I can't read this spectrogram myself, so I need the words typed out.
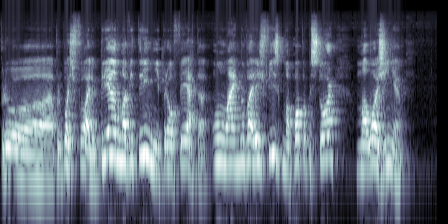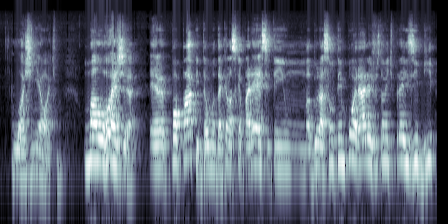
pro, pro portfólio, criando uma vitrine para oferta online no varejo físico, uma pop-up store, uma lojinha. Lojinha é ótima. Uma loja é, pop-up, então uma daquelas que aparece, tem uma duração temporária justamente para exibir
